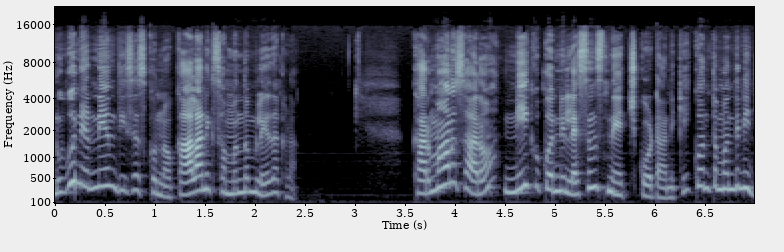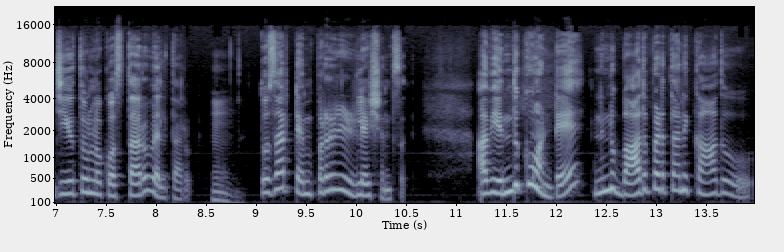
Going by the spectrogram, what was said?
నువ్వు నిర్ణయం తీసేసుకున్నావు. కాలానికి సంబంధం లేదు అక్కడ. కర్మానుసారం నీకు కొన్ని లెసన్స్ నేర్చుకోవటానికి కొంతమంది నీ జీవితంలోకి వస్తారు వెళ్తారు. దోస్ ఆర్ టెంపరీ రిలేషన్స్ అవి ఎందుకు అంటే నిన్ను బాధపెడతానికి కాదు.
